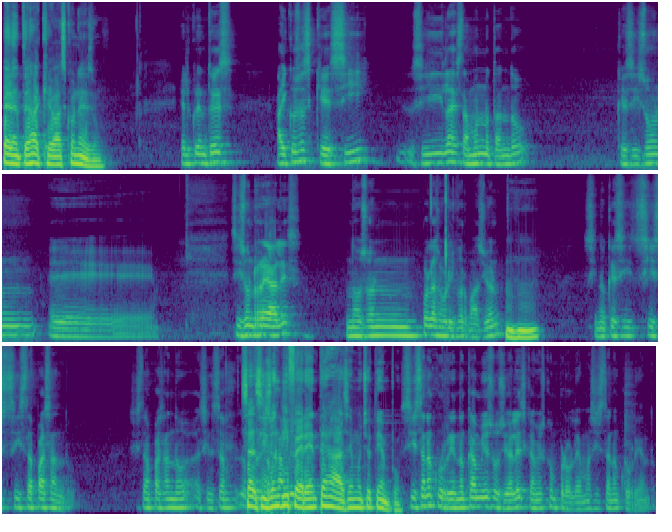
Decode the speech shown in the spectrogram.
Pero entonces, ¿a qué vas con eso? El cuento es, hay cosas que sí, sí las estamos notando, que sí son, eh, sí son reales, no son por la sobreinformación, Ujú. sino que sí, sí, sí está pasando. Sí están pasando, sí están O sea, sí son cambios- diferentes a hace mucho tiempo. Sí están ocurriendo cambios sociales, cambios con problemas, sí están ocurriendo.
